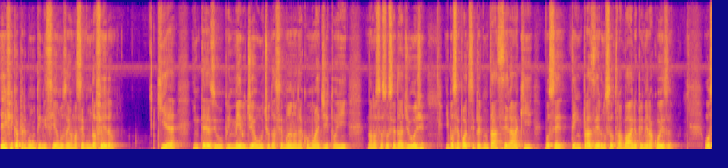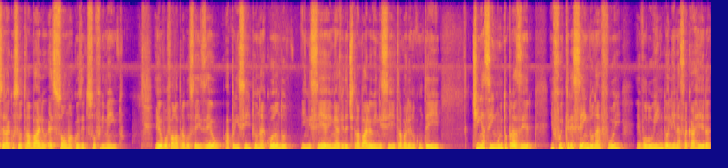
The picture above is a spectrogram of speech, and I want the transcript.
E aí fica a pergunta: iniciamos aí uma segunda-feira, que é, em tese, o primeiro dia útil da semana, né, como é dito aí na nossa sociedade hoje. E você pode se perguntar: será que você tem prazer no seu trabalho? Primeira coisa. Ou será que o seu trabalho é só uma coisa de sofrimento? Eu vou falar para vocês. Eu, a princípio, né, quando iniciei minha vida de trabalho, eu iniciei trabalhando com TI, tinha sim muito prazer e fui crescendo, né? Fui evoluindo ali nessa carreira,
